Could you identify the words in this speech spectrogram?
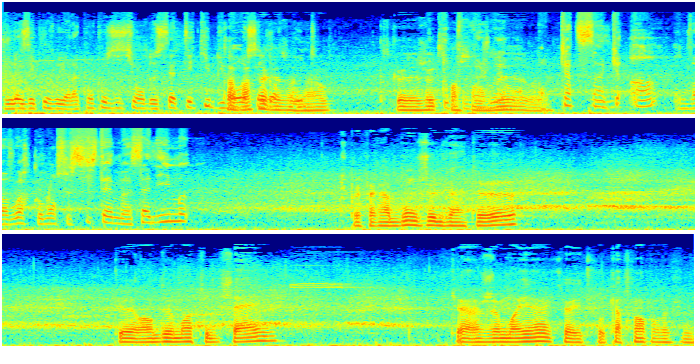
Je vous laisse découvrir la composition de cette équipe du Ça Borussia Dortmund. Parce que les jeux de Équipe qui va 300 jouer en, ouais. en 4-5-1. On va voir comment ce système s'anime. je préfère un bon jeu de 20 heures que en deux mois tu le saignes qu'un jeu moyen qu'il te faut 4 ans pour le finir.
